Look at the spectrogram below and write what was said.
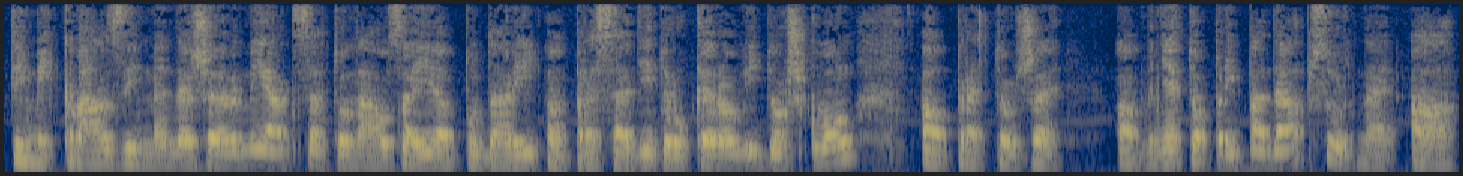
tými kvázi manažermi, ak sa to naozaj podarí eh, presadiť Rukerovi do škôl, pretože mne to prípada absurdné a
